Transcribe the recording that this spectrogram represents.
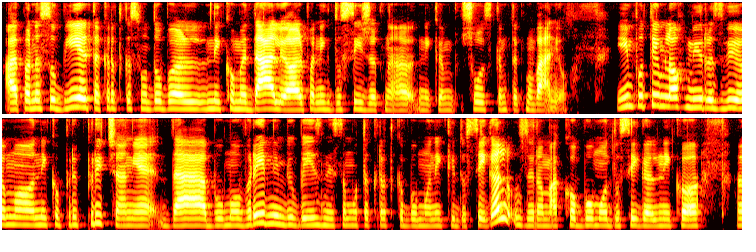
ali pa nas objeli takrat, ko smo dobili neko medaljo ali pa nek dosežek na nekem šolskem tekmovanju. In potem lahko mi razvijamo neko prepričanje, da bomo vredni ljubezni samo takrat, ko bomo nekaj dosegli, oziroma ko bomo dosegli neko uh,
